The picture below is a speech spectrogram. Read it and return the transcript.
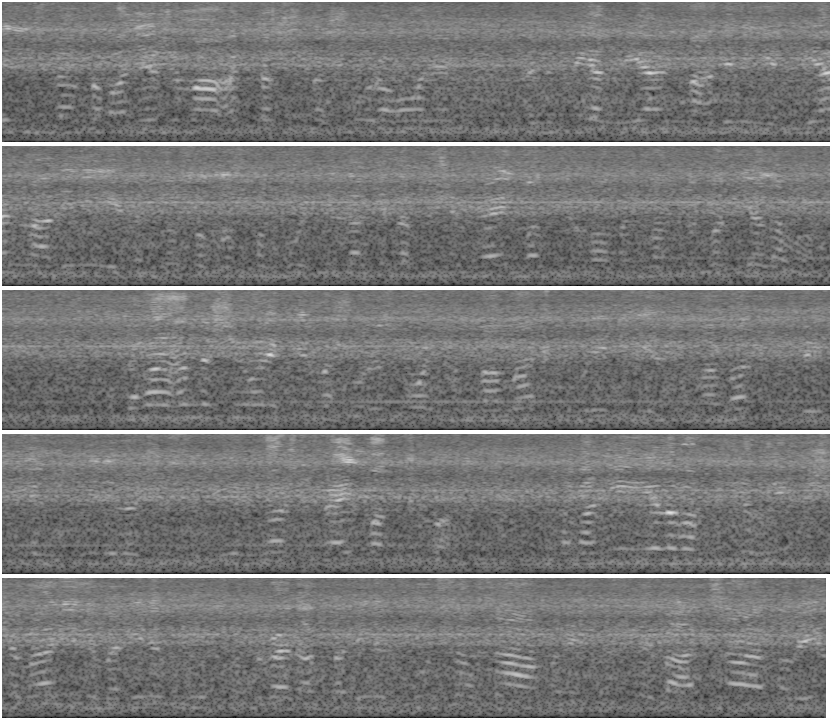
هاي الجبال طبعا يا جماعة أكثر شيء مشهوره هون انه فيها المياه المعدنية، المياه المعدنية بتوصل لإسطنبول كلها كلها بتشم هاي المنطقة من منطقة يلما. وكمان عندنا شيء هون كثير مشهور اسمه الحمامات الكويتيه، الحمامات الكويتيه المفيدة للجسم هي ناشئه في هاي المنطقة. طبعا هي يلما في الريف الشمالي لمدينة بورصة، تبعد عن مدينة بورصة ساعة طريق، بعد ساعة طريق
